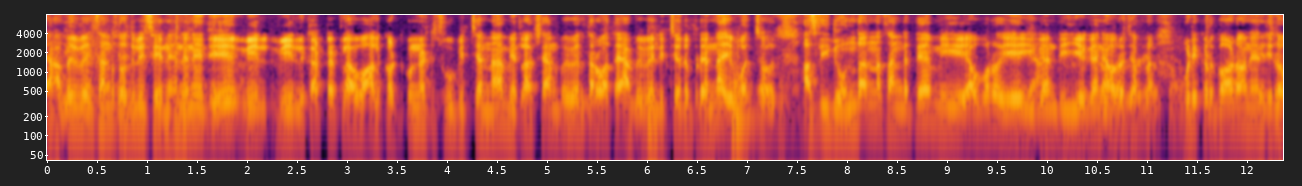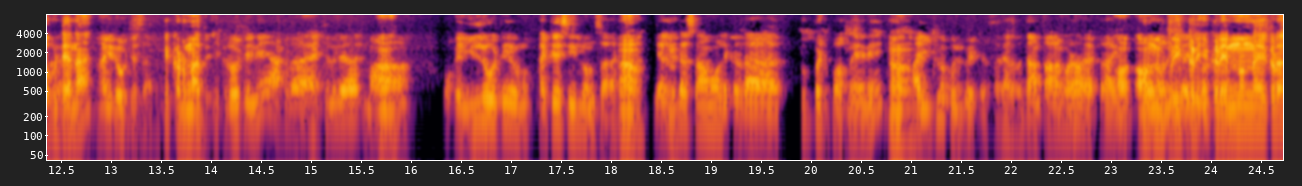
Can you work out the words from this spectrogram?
యాభై వేల సంగతి వదిలేసే నేను అనేది వీళ్ళు వీళ్ళు కట్టట్లా వాళ్ళు కట్టుకున్నట్టు చూపించన్నా మీరు లక్ష ఎనభై వేల తర్వాత యాభై వేలు ఇచ్చేటప్పుడన్నా ఇవ్వచ్చు. అసలు ఇది ఉందన్న సంగతే మీ ఎవరో ఏ కానీ డిఏ కానీ ఎవరో చెప్పలే. ఇప్పుడు ఇక్కడ గోడౌన్ ఏంది? ఇది ఒకటేనా ఇది ఒకటే సార్. ఇక్కడ ఉన్నది. ఇక్కడ ఒకటి అక్కడ యాక్చువల్గా మన ఒక ఇల్లు ఒకటి కట్టేసి ఇల్లు ఉంది సార్. ఎలక్ట్రికల్ సామాన్లు ఇక్కడ తుప్పెట్టిపోతున్నాయని ఆ. ఆ ఇంట్లో కొని పెట్టారు సార్ ఎవరు. దాని తాళం కూడా అక్కడ అవును ఇప్పుడు ఇక్కడ ఇక్కడ ఎన్ని ఉన్నాయి ఇక్కడ?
